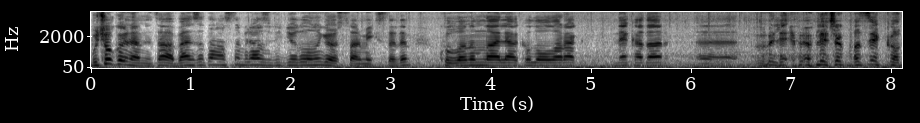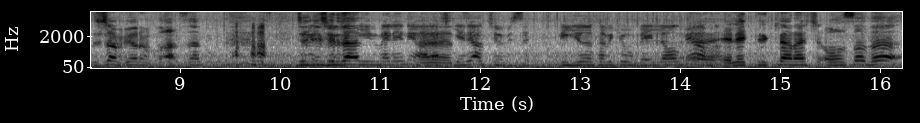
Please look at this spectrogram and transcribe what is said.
Bu çok önemli tabi. Ben zaten aslında biraz videoda onu göstermek istedim. Kullanımla alakalı olarak ne kadar e, öyle öyle çok basit konuşamıyorum bazen. Çünkü Çünkü birden ivmeleniyor. Araç Evet. geri atıyor bizi. Videoda tabii ki bu belli olmuyor ama. e, elektrikli araç olsa da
